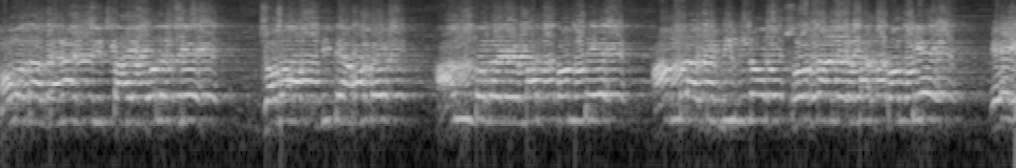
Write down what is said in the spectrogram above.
মমতা ব্যানার্জি তাই বলেছে, জবাব দিতে হবে আন্দোলনের মাধ্যম দিয়ে, আমরা বিভিন্ন স্লোগানের মাধ্যম দিয়ে এই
